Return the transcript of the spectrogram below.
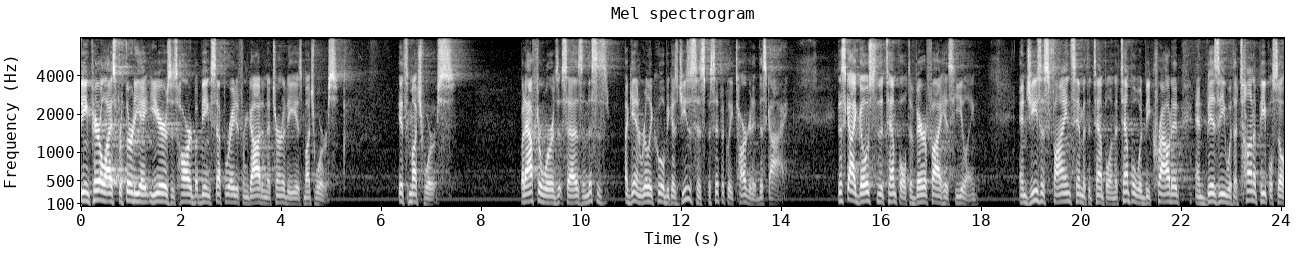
Being paralyzed for 38 years is hard, but being separated from God in eternity is much worse. It's much worse. But afterwards, it says, and this is again, really cool because Jesus has specifically targeted this guy. This guy goes to the temple to verify his healing. And Jesus finds him at the temple, and the temple would be crowded and busy with a ton of people. So,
